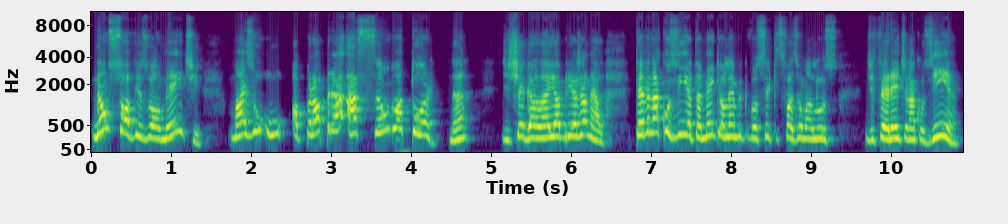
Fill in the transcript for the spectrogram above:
não só visualmente, mas o, o, a própria ação do ator, né? De chegar lá e abrir a janela. Teve na cozinha também, que eu lembro que você quis fazer uma luz diferente na cozinha,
